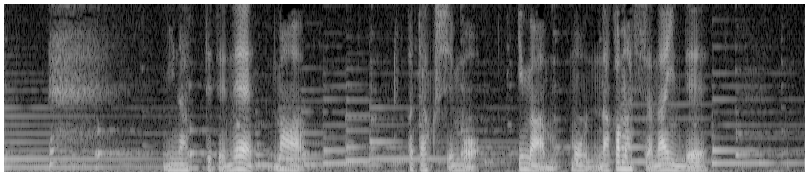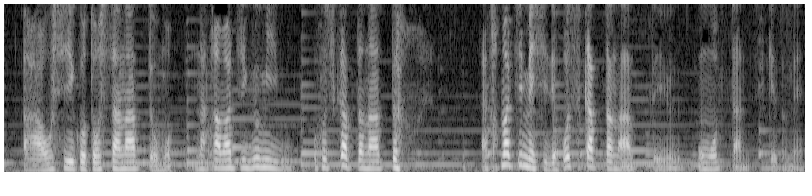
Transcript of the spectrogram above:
になっててね。まあ私も今もう仲町じゃないんでああ惜しいことしたなって思って仲町組欲しかったなって 仲町飯で欲しかったなっていう思ったんですけどね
